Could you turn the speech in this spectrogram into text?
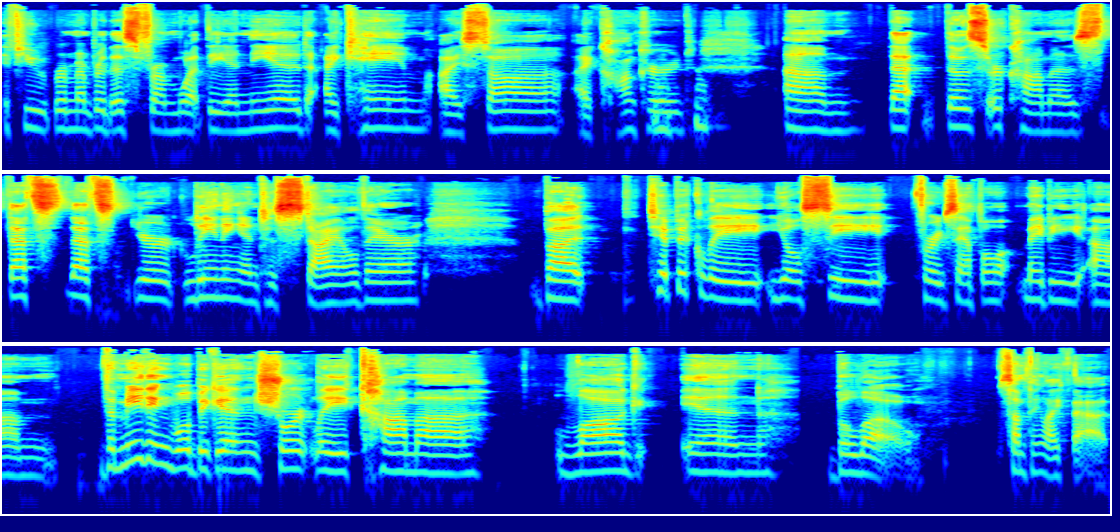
if you remember this from what the Aeneid, I came, I saw, I conquered. Mm-hmm. Um, that those are commas. That's that's you're leaning into style there. But typically, you'll see, for example, maybe um, the meeting will begin shortly, comma, log in below, something like that.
